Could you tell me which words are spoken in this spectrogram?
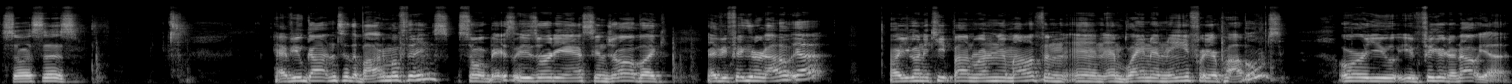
So it says, Have you gotten to the bottom of things? So basically he's already asking Job, like, have you figured it out yet? Are you going to keep on running your mouth and, and, and blaming me for your problems? Or you you figured it out yet?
